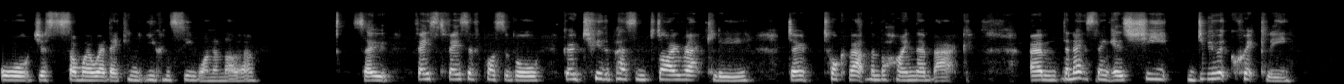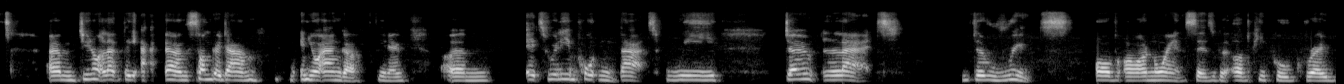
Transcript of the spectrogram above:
or just somewhere where they can you can see one another. So face to face if possible go to the person directly don't talk about them behind their back um, the next thing is she do it quickly. Um, do not let the um, sun go down in your anger. You know, um, it's really important that we don't let the roots of our annoyances with other people grow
